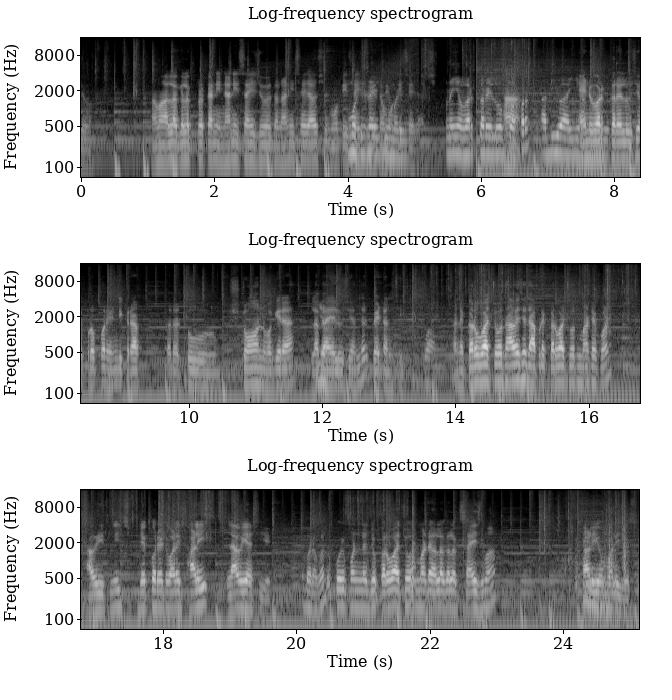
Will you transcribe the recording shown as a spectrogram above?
જો. આમાં અલગ અલગ પ્રકારની નાની સાઈઝ હોય તો નાની સાઈઝ આવશે મોટી મોટી સાઈઝ હોય તો મોટી સાઈઝ આવશે. અને અહીંયા વર્ક કરેલું પ્રોપર આ દીવા અહીંયા હેન્ડ વર્ક કરેલું છે પ્રોપર હેન્ડીક્રાફ્ટ ટુ સ્ટોન વગેરે લગાયેલું છે અંદર પેટર્નથી અને કરવા ચોથ આવે છે તો આપણે કરવા ચોથ માટે પણ આવી રીતની જ ડેકોરેટ વાળી થાળી લાવ્યા છીએ. બરાબર. કોઈ પણ જો કરવા ચોથ માટે અલગ અલગ સાઈઝમાં થાળીઓ મળી જશે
